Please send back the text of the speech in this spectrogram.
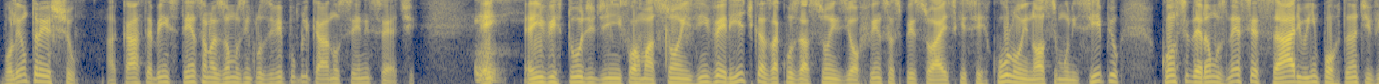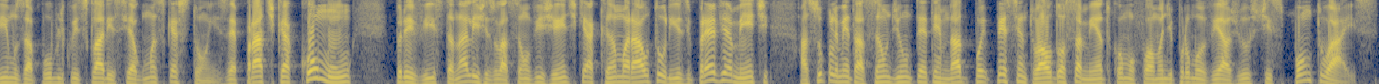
Vou ler um trecho. A carta é bem extensa, nós vamos inclusive publicar no CN7. Em, em, virtude de informações inverídicas, acusações e ofensas pessoais que circulam em nosso município, consideramos necessário e importante virmos a público esclarecer algumas questões. É prática comum prevista na legislação vigente que a Câmara autorize previamente a suplementação de um determinado percentual do orçamento como forma de promover ajustes pontuais.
